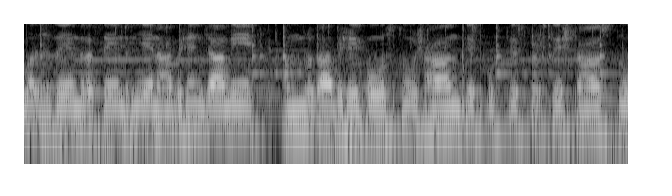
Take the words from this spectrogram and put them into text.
वर्धतेन्द्रस्येन्द्रियेणाभिषिञ्चामि अमृताभिषेकोऽस्तु शान्तिः पुष्टिस्पृष्टिश्चास्तु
